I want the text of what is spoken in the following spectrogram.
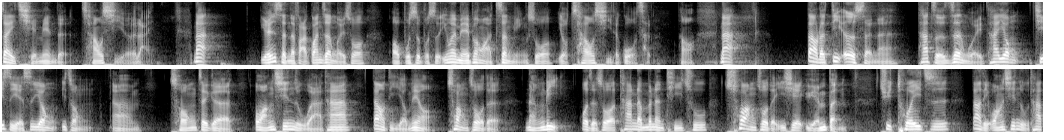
在前面的抄袭而来？那原审的法官认为说，哦，不是不是，因为没办法证明说有抄袭的过程。好、那到了第二审呢，他则认为他用其实也是用一种嗯，从这个王心如啊，他到底有没有创作的能力，或者说他能不能提出创作的一些原本，去推知到底王心如他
